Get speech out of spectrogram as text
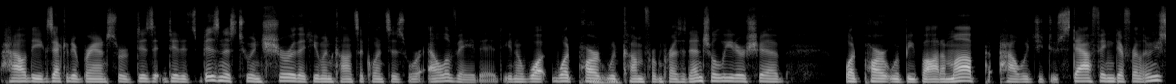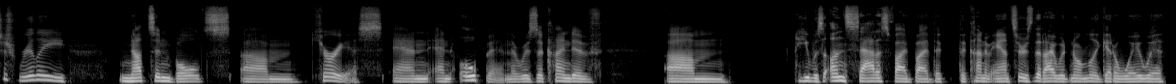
how the executive branch sort of did, did its business to ensure that human consequences were elevated? You know, what, what part would mm-hmm. come from presidential leadership? What part would be bottom up? How would you do staffing differently? I mean, he's just really nuts and bolts um, curious and and open. There was a kind of um, he was unsatisfied by the the kind of answers that I would normally get away with,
